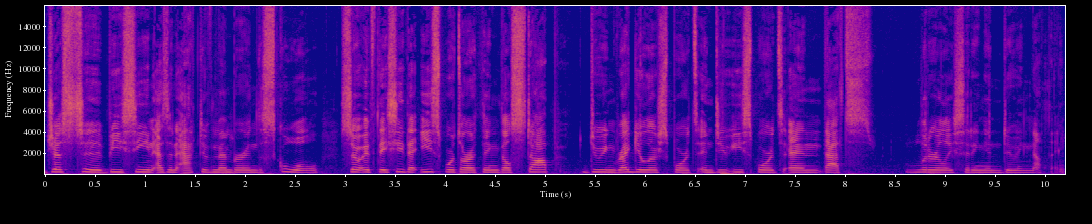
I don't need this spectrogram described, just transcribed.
just to be seen as an active member in the school. So if they see that esports are a thing, they'll stop doing regular sports and do esports, and that's literally sitting and doing nothing.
